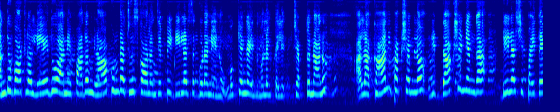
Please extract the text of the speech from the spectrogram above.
అందుబాటులో లేదు అనే పదం రాకుండా చూసుకోవాలని చెప్పి డీలర్స్ కూడా నేను ముఖ్యంగా ఇందు మూలంగా తెలి చెప్తున్నాను. అలా కాని పక్షంలో నిర్దాక్షిణ్యంగా డీలర్షిప్ అయితే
